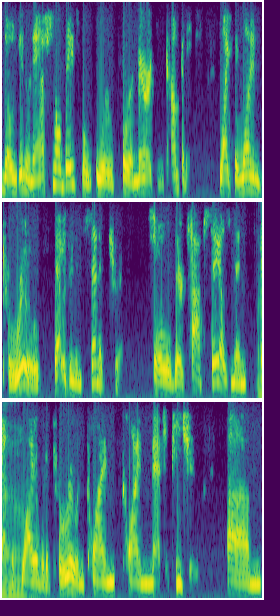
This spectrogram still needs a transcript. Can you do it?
those international dates were, were for American companies like the one in Peru that was an incentive trip so their top salesmen got oh. to fly over to Peru and climb climb Machu Picchu. Um,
